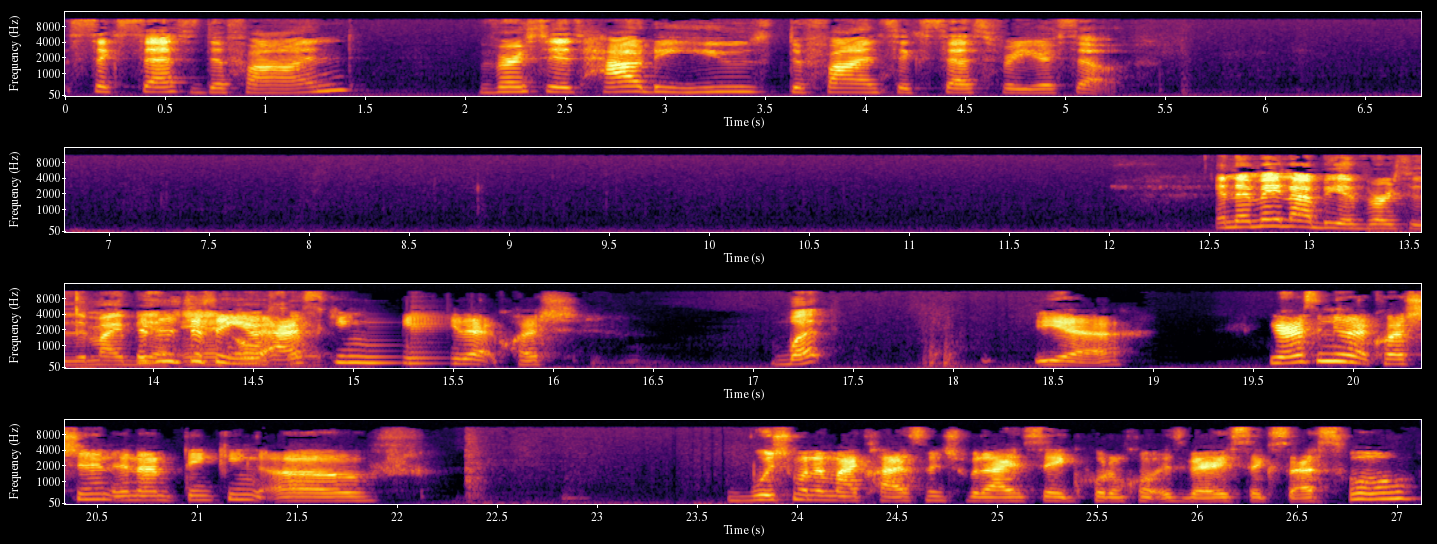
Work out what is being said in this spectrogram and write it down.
success defined versus how do you define success for yourself? And it may not be a versus, it might be. It's interesting. You're also. asking me that question. What? Yeah, you're asking me that question, and I'm thinking of which one of my classmates would I say, quote unquote, is very successful,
